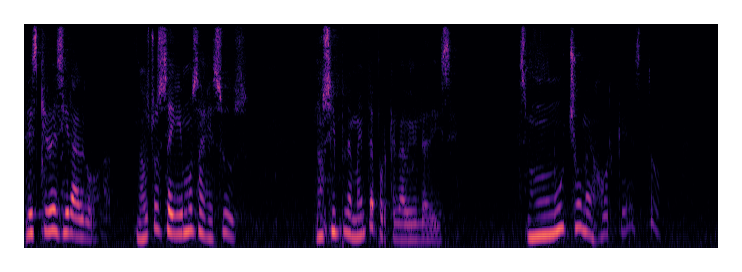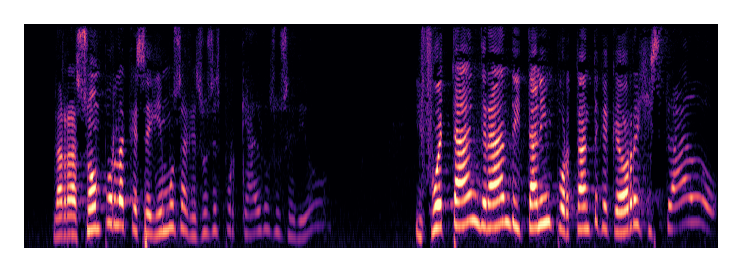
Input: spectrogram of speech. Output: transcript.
Les quiero decir algo. Nosotros seguimos a Jesús, no simplemente porque la Biblia dice. Es mucho mejor que esto. La razón por la que seguimos a Jesús es porque algo sucedió. Y fue tan grande y tan importante que quedó registrado.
